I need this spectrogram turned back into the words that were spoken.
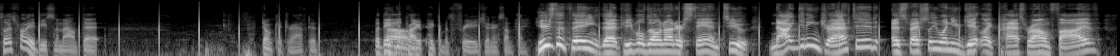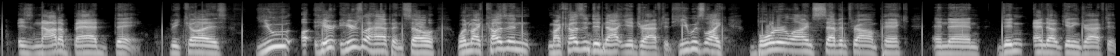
so there's probably a decent amount that don't get drafted, but they Um, could probably pick them as a free agent or something. Here's the thing that people don't understand too. Not getting drafted, especially when you get like past round 5, is not a bad thing because you uh, here here's what happened. So, when my cousin my cousin did not get drafted, he was like borderline 7th round pick and then didn't end up getting drafted.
